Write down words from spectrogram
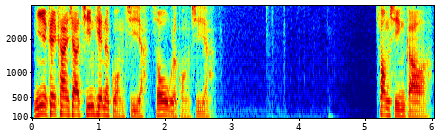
你也可以看一下今天的广基啊，周五的广基啊，创新高啊。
